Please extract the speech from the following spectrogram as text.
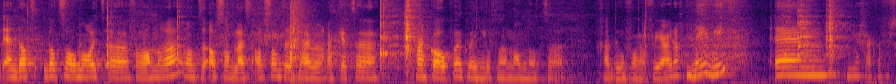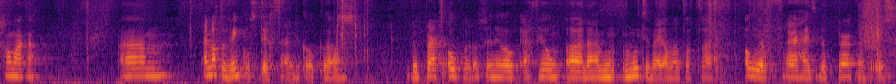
En dat, dat zal nooit veranderen, want de afstand blijft de afstand. Tenzij we een raket gaan kopen. Ik weet niet of mijn man dat uh, gaat doen voor mijn verjaardag. Maybe. En hier ga ik even schoonmaken. Um, en dat de winkels dicht zijn, heb ik ook uh, beperkt open. Dat vind ik ook echt heel, uh, daar heb ik moeite mee, omdat dat ook weer vrijheid beperkend is.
